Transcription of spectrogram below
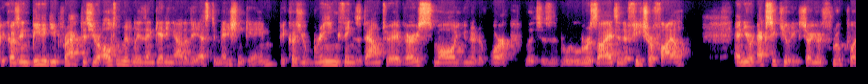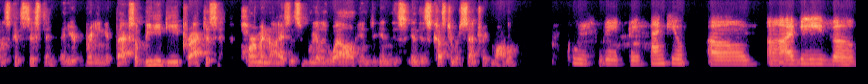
because in BDD practice, you're ultimately then getting out of the estimation game because you're bringing things down to a very small unit of work, which is resides in a feature file. and you're executing. So your throughput is consistent and you're bringing it back. So BDD practice harmonizes really well in, in this in this customer centric model. Cool, great, great. Thank you. Um, uh, I believe uh,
